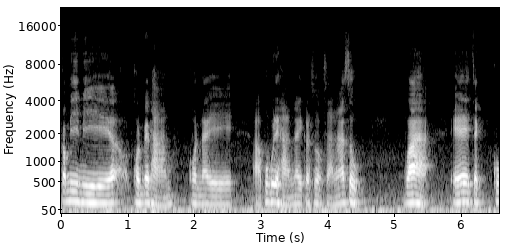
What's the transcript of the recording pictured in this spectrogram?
ก็มีมีคนไปถามคนในอ่าผู้บริหารในกระทรวงสาธารณสุข ว่าเอ๊ะจะคุ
